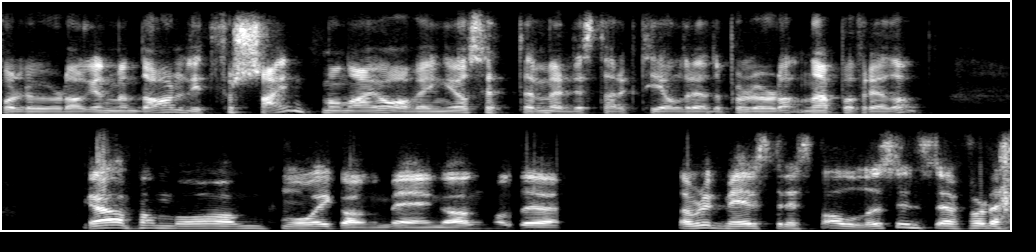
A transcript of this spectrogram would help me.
på lørdagen, men da er det litt for seint. Man er jo avhengig av å sette en veldig sterk tid allerede på, lørdag, nei, på fredag. Ja, man må, må, i gang med en gang. og det, har blitt mer stress for alle, syns jeg. For det,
